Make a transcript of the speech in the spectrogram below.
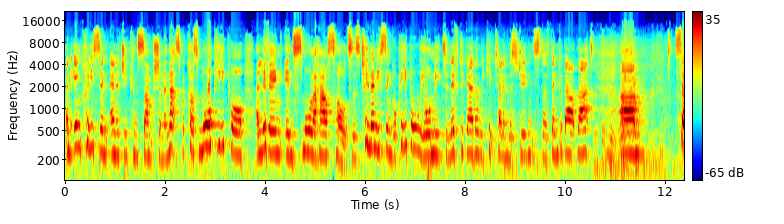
an increase in energy consumption, and that's because more people are living in smaller households. There's too many single people, we all need to live together. We keep telling the students to think about that. Um, so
